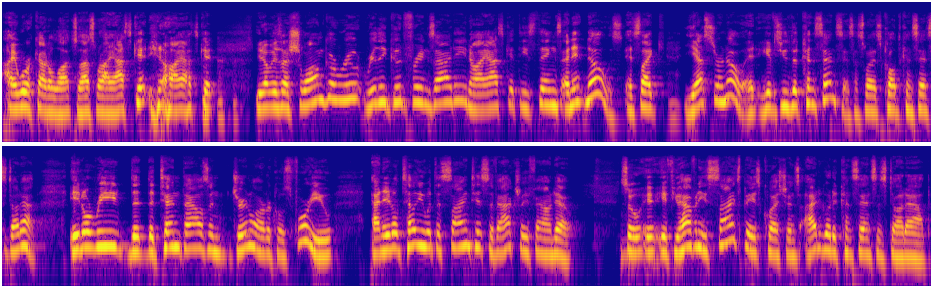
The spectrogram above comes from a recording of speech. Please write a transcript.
I work out a lot so that's what i ask it. You know i ask it you know is ashwagandha root really good for anxiety? You know i ask it these things and it knows. It's like yes or no. It gives you the consensus. That's why it's called consensus.app it'll read the, the 10000 journal articles for you and it'll tell you what the scientists have actually found out. So if, if you have any science-based questions i'd go to consensus.app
